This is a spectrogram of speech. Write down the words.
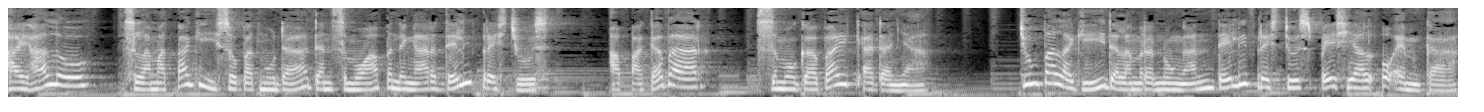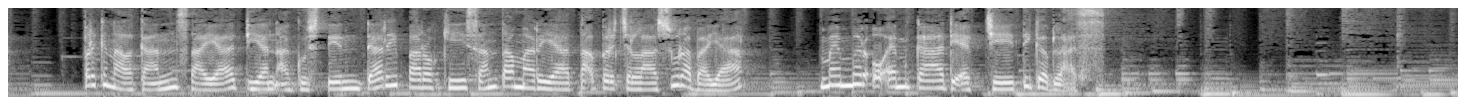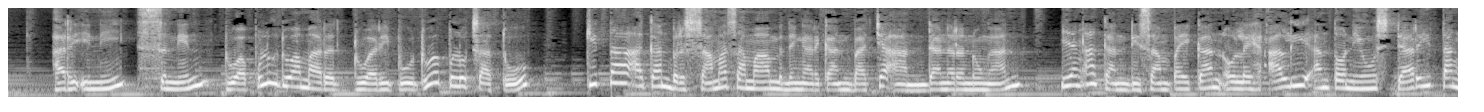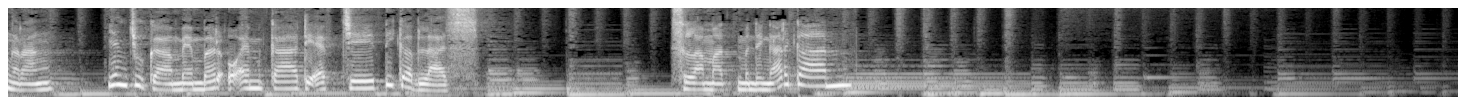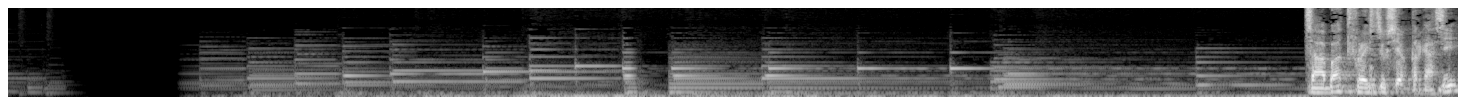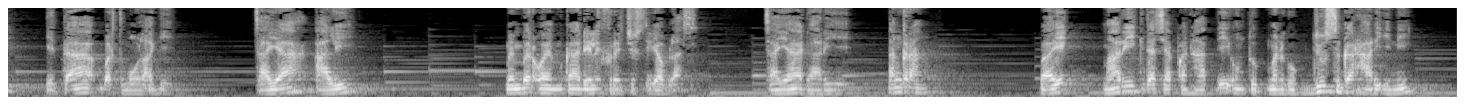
Hai halo, selamat pagi sobat muda dan semua pendengar Daily Fresh Juice. Apa kabar? Semoga baik adanya. Jumpa lagi dalam renungan Daily Fresh Juice spesial OMK. Perkenalkan, saya Dian Agustin dari Paroki Santa Maria Tak Bercela Surabaya, member OMK DFC 13. Hari ini, Senin 22 Maret 2021, kita akan bersama-sama mendengarkan bacaan dan renungan yang akan disampaikan oleh Ali Antonius dari Tangerang yang juga member OMK DFC 13. Selamat mendengarkan. Sahabat Fresh yang terkasih, kita bertemu lagi saya Ali, member OMK Delivery Juice 13. Saya dari Tangerang. Baik, mari kita siapkan hati untuk meneguk jus segar hari ini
